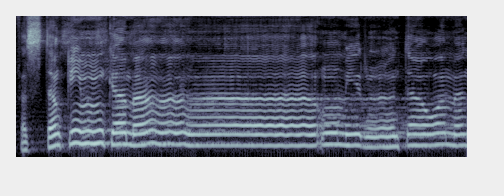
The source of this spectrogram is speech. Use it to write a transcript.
فاستقم كما أمرت ومن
